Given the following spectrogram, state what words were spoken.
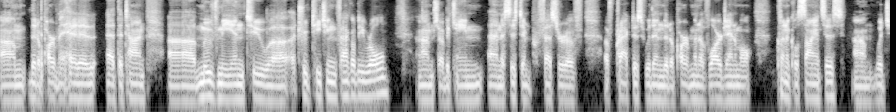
um, the department head at, the time uh, moved me into uh, a true teaching faculty role. Um, so I became an assistant professor of, of practice within the Department of Large Animal Clinical Sciences, um, which,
